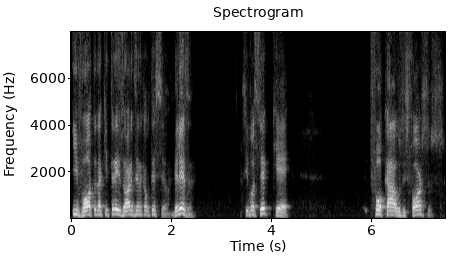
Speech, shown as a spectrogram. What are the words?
E volta daqui três horas dizendo o que aconteceu. Beleza? Se você quer focar os esforços,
